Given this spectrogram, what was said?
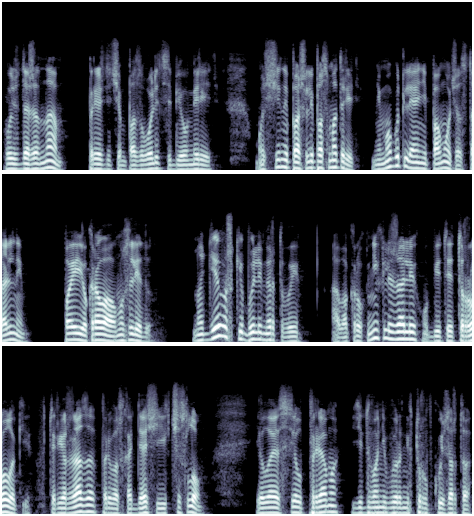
пусть даже нам, прежде чем позволить себе умереть. Мужчины пошли посмотреть, не могут ли они помочь остальным по ее кровавому следу. Но девушки были мертвы, а вокруг них лежали убитые троллоки, в три раза превосходящие их числом. Илая сел прямо, едва не выронив трубку изо рта.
